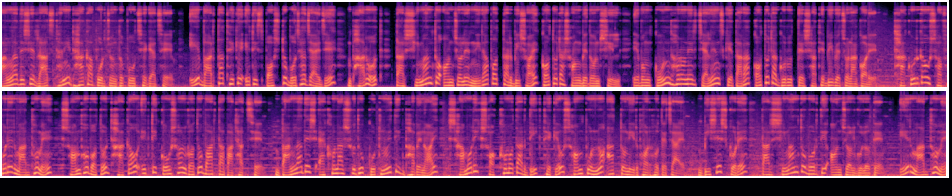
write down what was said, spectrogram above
বাংলাদেশের রাজধানী ঢাকা পর্যন্ত পৌঁছে গেছে। এ বার্তা থেকে এটি স্পষ্ট বোঝা যায় যে ভারত তার সীমান্ত অঞ্চলের নিরাপত্তার বিষয়ে কতটা সংবেদনশীল এবং কোন ধরনের চ্যালেঞ্জকে তারা কতটা গুরুত্বের সাথে বিবেচনা করে। ঠাকুরগাঁও সফরের মাধ্যমে সম্ভবত ঢাকাও একটি কৌশলগত বার্তা পাঠাচ্ছে। বাংলাদেশ এখন আর শুধু কূটনৈতিকভাবে নয় সামরিক সক্ষমতার দিক থেকেও সম্পূর্ণ আত্মনির্ভর হতে চায়, বিশেষ করে তার সীমান্তবর্তী অঞ্চলগুলোতে। এর মাধ্যমে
